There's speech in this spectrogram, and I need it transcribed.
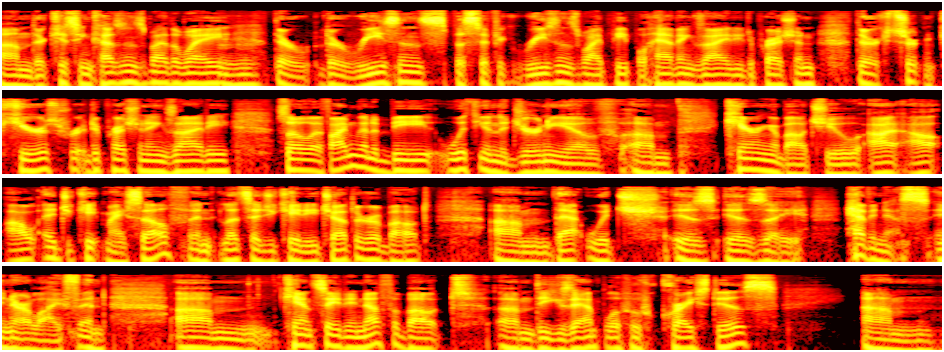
Um, they're kissing cousins, by the way. Mm-hmm. There, there are reasons, specific reasons why people have anxiety, depression. There are certain cures for depression, anxiety. So if I'm going to be with you in the journey of um, caring about you, I, will educate myself and let's educate each other about um, that which is is a heaviness in our life. And um, can't say it enough about um, the example of who Christ is. Um,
